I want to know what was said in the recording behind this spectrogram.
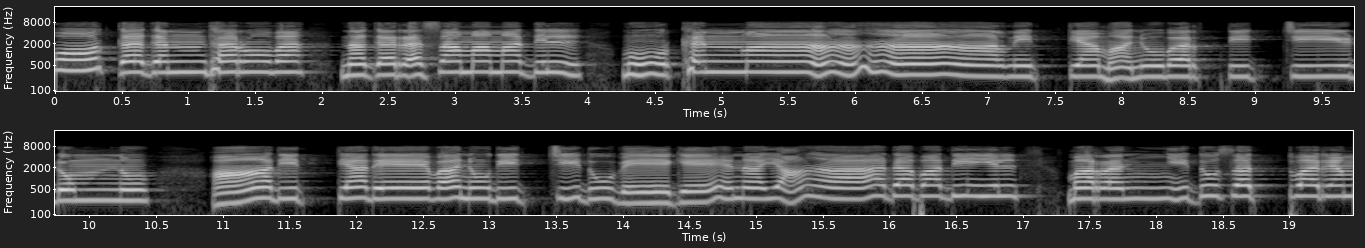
ഓർക്കഗന്ധർവ നഗരസമമതിൽ മൂർഖന്മാർ നിത്യമനുവർത്തിച്ചിടുന്നു. ആദിത്യദേവനുദിച്ചിതു വേഗേന യാദപതിയിൽ മറഞ്ഞിതു സത്വരം.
